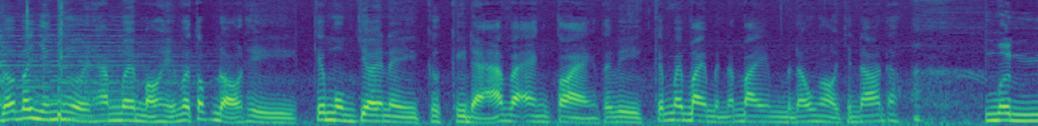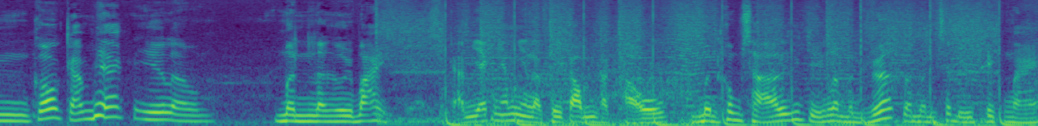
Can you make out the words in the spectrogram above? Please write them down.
đối với những người ham mê mạo hiểm và tốc độ thì cái môn chơi này cực kỳ đã và an toàn tại vì cái máy bay mình đã bay mình đâu ngồi trên đó đâu. Mình có cảm giác như là mình là người bay. Cảm giác giống như là phi công thật thụ. Mình không sợ cái chuyện là mình rớt là mình sẽ bị thiệt mạng.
